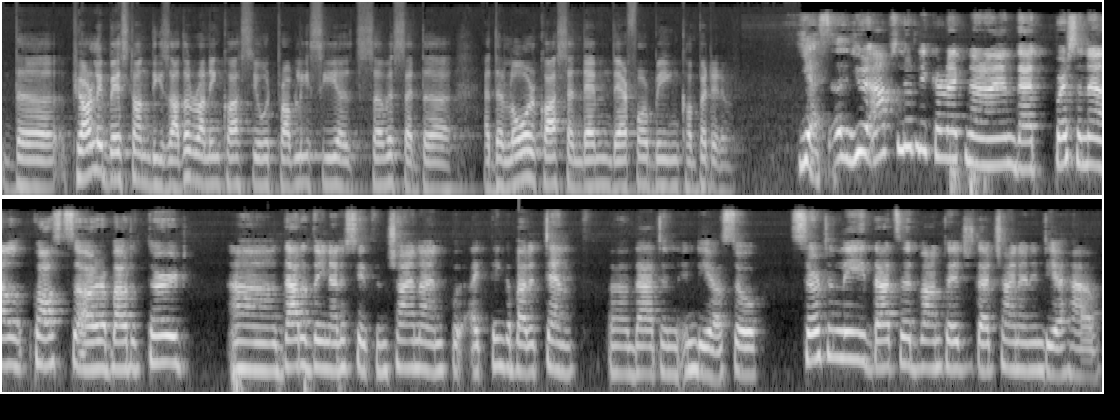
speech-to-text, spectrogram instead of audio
the purely based on these other running costs you would probably see a service at the at the lower cost and them therefore being competitive. Yes, uh, you're absolutely correct, Narayan, that personnel costs are about a third uh, that of the United States and China, and I think about a tenth uh, that in India. So certainly that's an advantage that China and India have.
